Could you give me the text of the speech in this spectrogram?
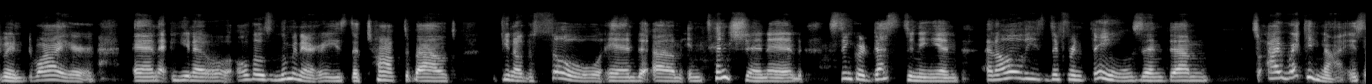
Wayne Dyer and, you know, all those luminaries that talked about you know the soul and um, intention and synchrodestiny and and all these different things and um, so i recognize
